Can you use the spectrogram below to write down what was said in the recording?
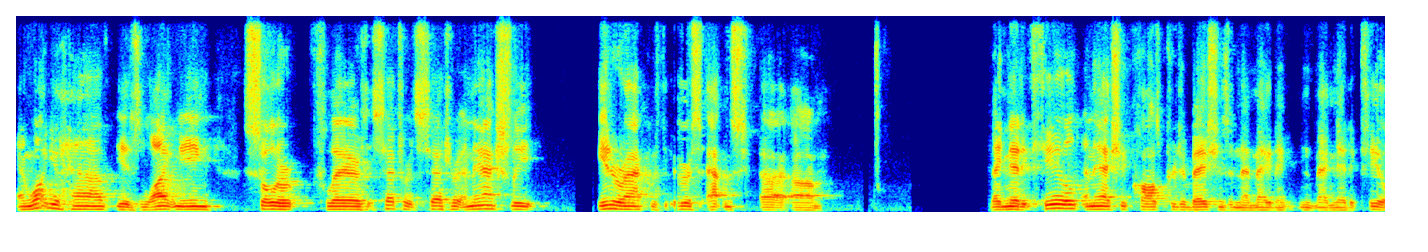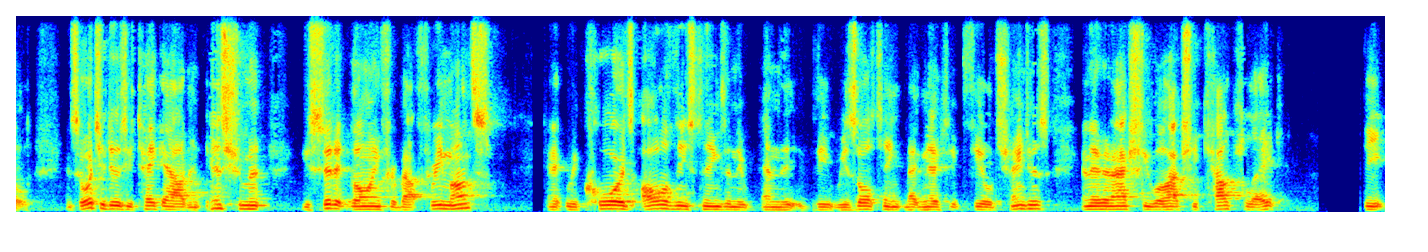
And what you have is lightning, solar flares, et cetera, et cetera, and they actually interact with the Earth's uh, um, magnetic field, and they actually cause perturbations in that magnetic, magnetic field. And so what you do is you take out an instrument, you sit it going for about three months, and it records all of these things and the and the, the resulting magnetic field changes, and then it actually will actually calculate the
